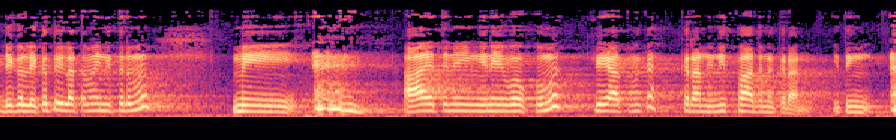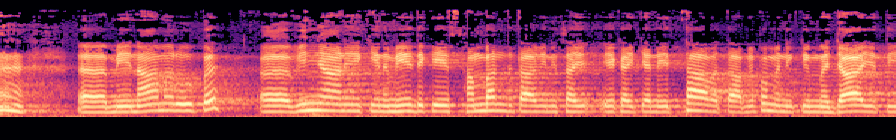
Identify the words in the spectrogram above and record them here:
දෙගල් එකතු ලතමයි නිතරම මේ ආයතනයෙන් එනේව ඔක්කොම ක්‍රියාත්මක කරන්න නිස්පාදන කරන්න. ඉතිං මේ නාමරූප විඤ්ඥානය කියන මේ දෙකේ සම්බන්ධතාව නිසයි ඒකයි කියැන එත්තාවතා මෙපමණිකින්ම ජායති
